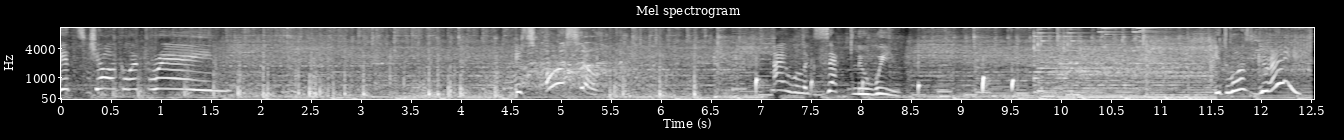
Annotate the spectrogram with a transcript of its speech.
It's chocolate rain! It's awesome! I will exactly win. It was great!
